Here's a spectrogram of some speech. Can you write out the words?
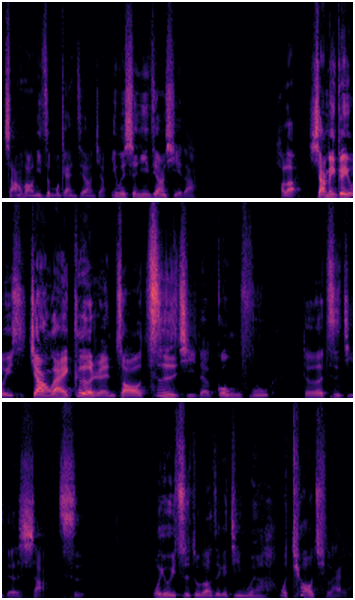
长老，你怎么敢这样讲？因为圣经这样写的啊。好了，下面更有意思。将来个人照自己的功夫得自己的赏赐。我有一次读到这个经文啊，我跳起来了。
